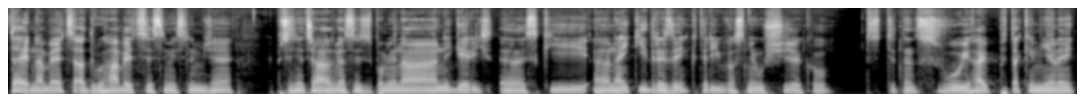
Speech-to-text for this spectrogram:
to je jedna věc. A druhá věc je si myslím, že přesně třeba já jsem si vzpomněl na nigerijský uh, Nike dresy, který vlastně už jako prostě ten svůj hype taky měli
